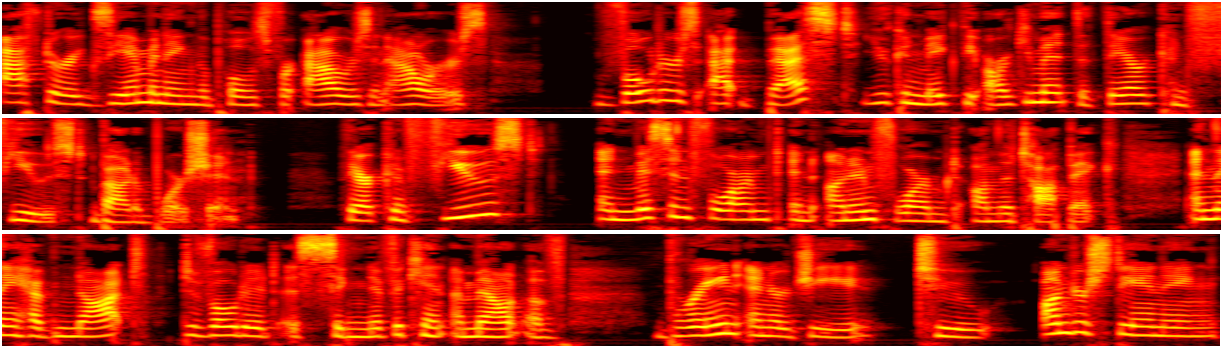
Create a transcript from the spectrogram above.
after examining the polls for hours and hours, voters at best, you can make the argument that they are confused about abortion. They are confused and misinformed and uninformed on the topic, and they have not devoted a significant amount of brain energy to understanding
